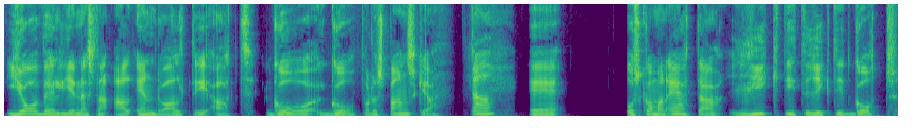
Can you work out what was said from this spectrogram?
Jag väljer nästan all, ändå alltid att gå, gå på det spanska. Ja. Eh, och ska man äta riktigt, riktigt gott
